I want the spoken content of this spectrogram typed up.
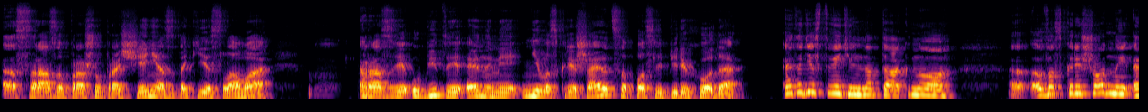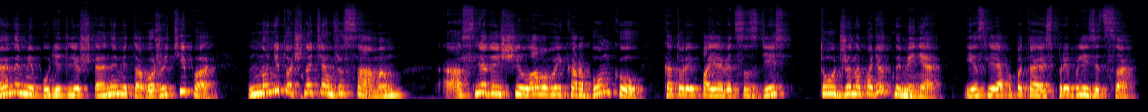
Э, сразу прошу прощения за такие слова. Разве убитые энеми не воскрешаются после перехода?» «Это действительно так, но... Э, воскрешенный энеми будет лишь энеми того же типа, но не точно тем же самым. А следующий лавовый карбункул, который появится здесь, тут же нападет на меня, если я попытаюсь приблизиться?»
